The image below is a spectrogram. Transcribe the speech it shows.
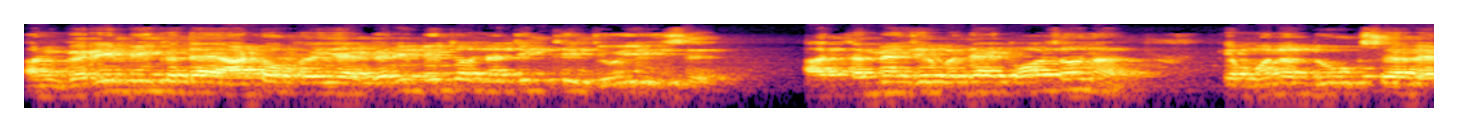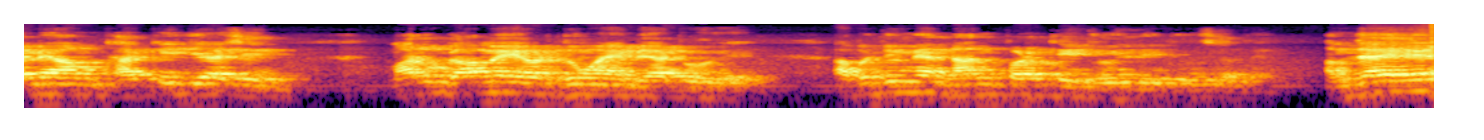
અને ગરીબી કદાચ આંટો ખાઈ જાય. ગરીબી તો નજીકથી જોઈ છે આ તમે જે બધા કહો છો ને કે મને દુઃખ છે અને અમે આમ થાકી ગયા છે મારું ગામે અડધું અહીં બેઠું છે. આ બધું મેં નાનપણથી જોઈ લીધું છે. સમજાય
